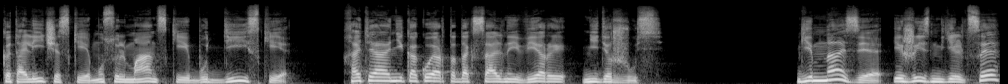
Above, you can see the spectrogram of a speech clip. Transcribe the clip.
католические, мусульманские, буддийские, хотя никакой ортодоксальной веры не держусь. Гимназия и жизнь в Ельце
